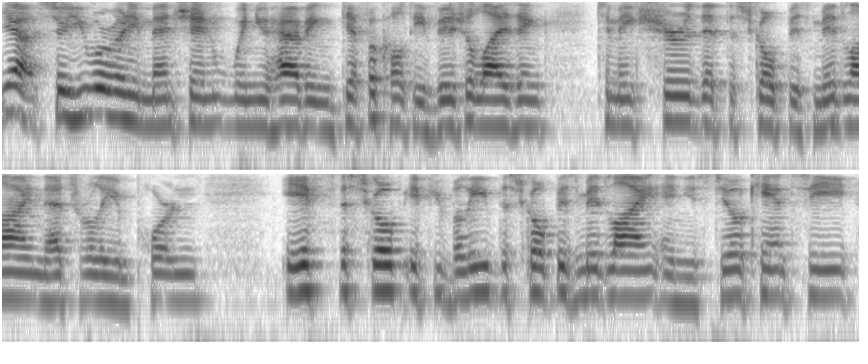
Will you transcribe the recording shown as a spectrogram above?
Yeah, so you already mentioned when you're having difficulty visualizing to make sure that the scope is midline. That's really important. If the scope, if you believe the scope is midline and you still can't see,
